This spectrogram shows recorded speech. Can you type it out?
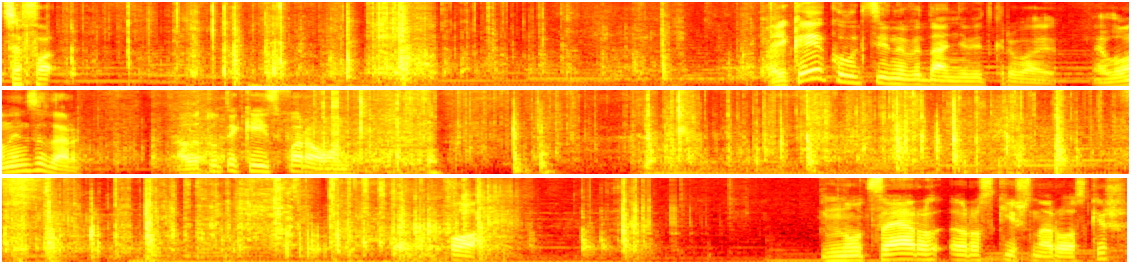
Це фа. А яке я колекційне видання відкриваю? Елон Інзедар. Але тут якийсь фараон. О, Ну, це розкішна розкіш.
